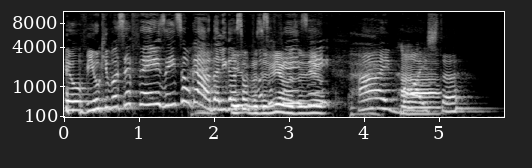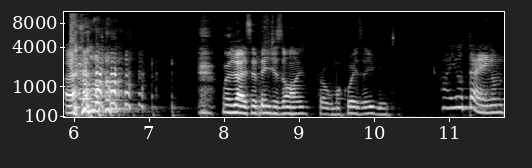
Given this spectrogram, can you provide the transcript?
Eu vi o que você fez, hein, Salgada? A ligação você que você viu, fez, você hein? Viu? Ai, bosta. Ah. Mas vai, você tem desonra pra alguma coisa aí, Guto? Ah, eu tenho.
